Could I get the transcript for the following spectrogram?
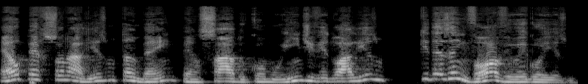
é o personalismo também, pensado como individualismo, que desenvolve o egoísmo.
